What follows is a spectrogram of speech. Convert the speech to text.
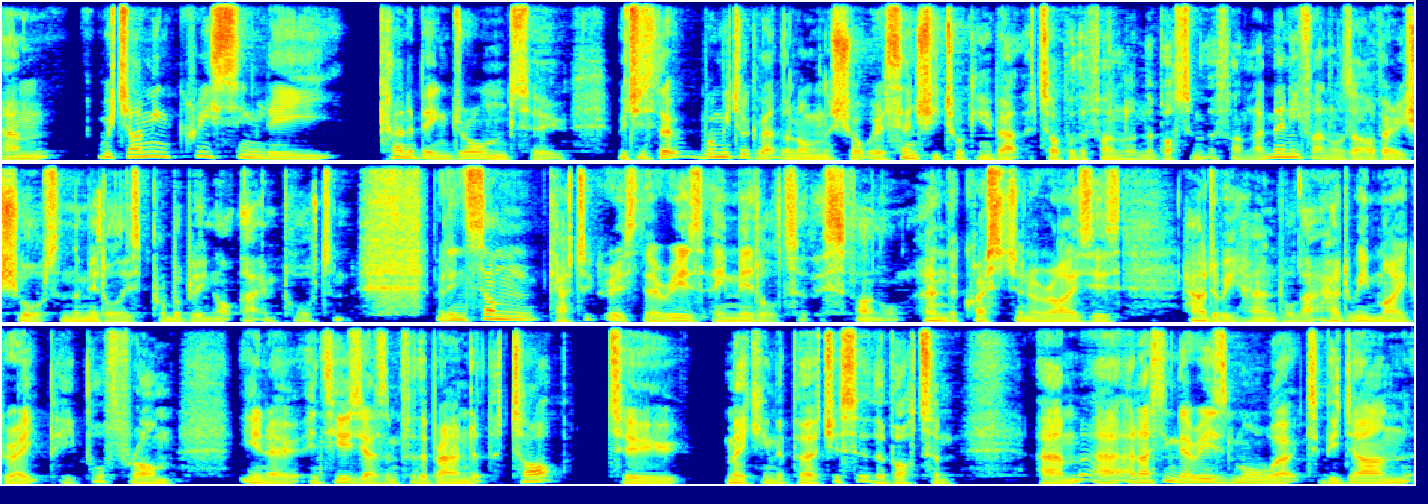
um, which I'm increasingly kind of being drawn to, which is that when we talk about the long and the short, we're essentially talking about the top of the funnel and the bottom of the funnel. And many funnels are very short, and the middle is probably not that important. But in some categories, there is a middle to this funnel. And the question arises how do we handle that? How do we migrate people from, you know, enthusiasm for the brand at the top to making the purchase at the bottom? Um, uh, and I think there is more work to be done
